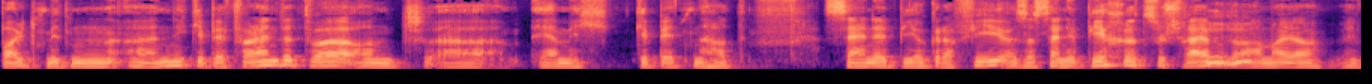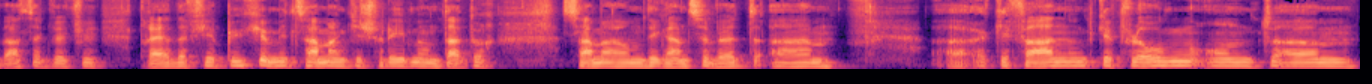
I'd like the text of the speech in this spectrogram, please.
bald mit dem äh, Niki befreundet war und äh, er mich gebeten hat, seine Biografie, also seine Bücher zu schreiben. Mhm. Da haben wir ja, ich weiß nicht wie viel, drei oder vier Bücher mit zusammengeschrieben und dadurch sind wir um die ganze Welt ähm, äh, gefahren und geflogen und ähm,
